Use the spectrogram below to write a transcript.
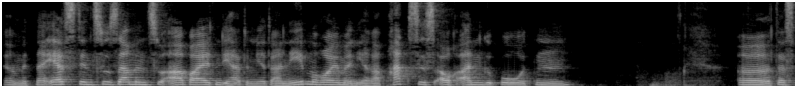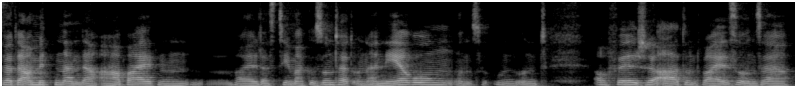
äh, mit einer Ärztin zusammenzuarbeiten. Die hatte mir da Nebenräume in ihrer Praxis auch angeboten, dass wir da miteinander arbeiten, weil das Thema Gesundheit und Ernährung und, und, und auf welche Art und Weise unser,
